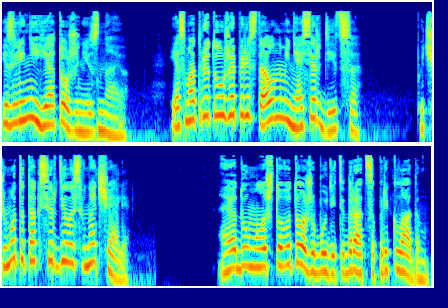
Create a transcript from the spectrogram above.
Извини, я тоже не знаю. Я смотрю, ты уже перестала на меня сердиться. Почему ты так сердилась вначале? А я думала, что вы тоже будете драться прикладом.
